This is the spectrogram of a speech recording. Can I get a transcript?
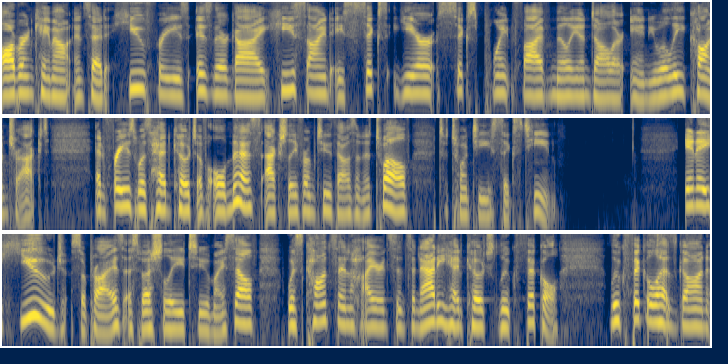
Auburn came out and said Hugh Freeze is their guy. He signed a six year, $6.5 million annually contract. And Freeze was head coach of Ole Miss actually from 2012 to 2016. In a huge surprise, especially to myself, Wisconsin hired Cincinnati head coach Luke Fickell. Luke Fickell has gone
